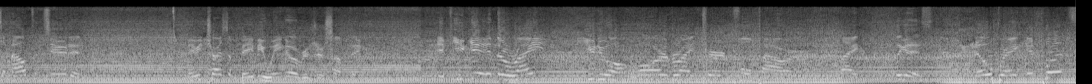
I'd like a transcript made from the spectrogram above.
Some altitude and maybe try some baby wingovers or something. If you get in the right, you do a hard right turn full power. Like, look at this. No brake inputs.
